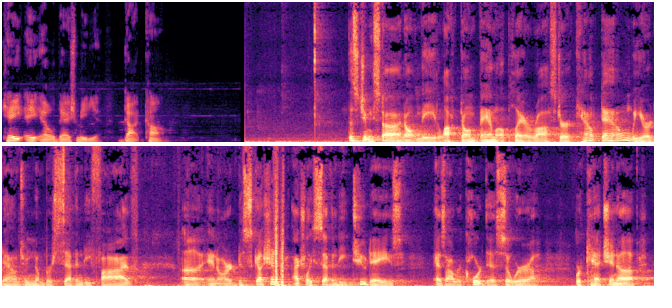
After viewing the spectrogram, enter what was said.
kal-media.com. This is Jimmy Stein on the Locked On Bama player roster countdown. We are down to number 75 uh, in our discussion. Actually, 72 days as I record this, so we're uh, we're catching up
